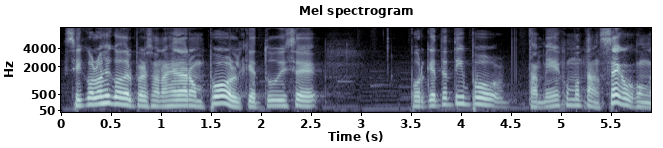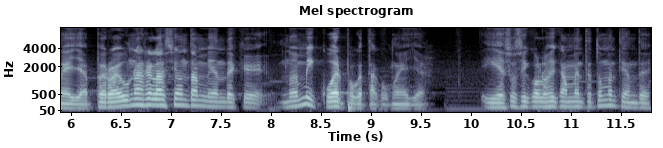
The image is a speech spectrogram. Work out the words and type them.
psicológico del personaje de Aaron Paul, que tú dices, porque este tipo también es como tan seco con ella, pero hay una relación también de que no es mi cuerpo que está con ella. Y eso psicológicamente, tú me entiendes,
